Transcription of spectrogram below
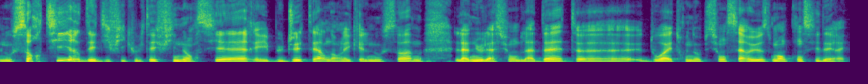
nous sortir des difficultés financières et budgétaires dans lesquelles nous sommes, l'annulation de la dette doit être une option sérieusement considérée.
